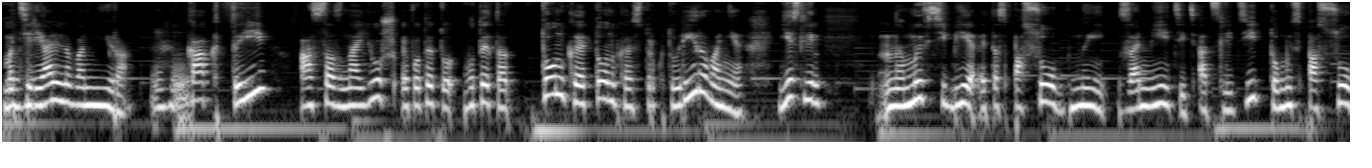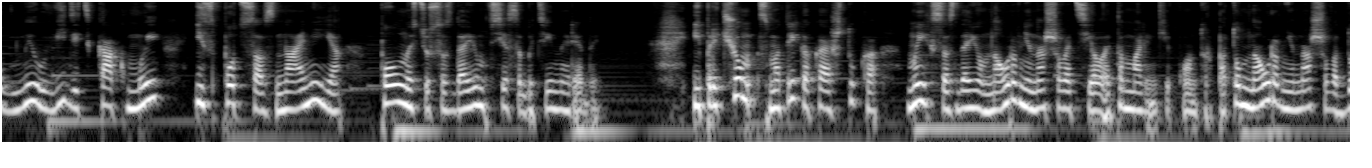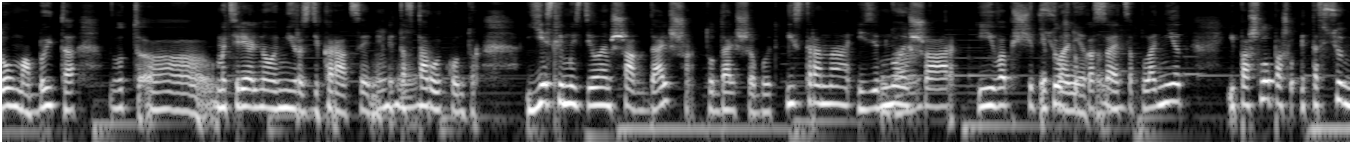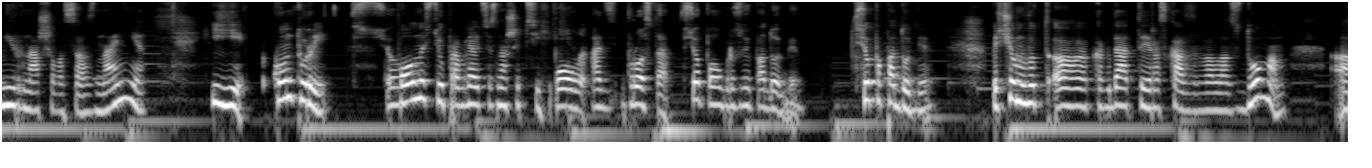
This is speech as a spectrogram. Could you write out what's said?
материального мира. Мгм. Как ты осознаешь э, вот, эту, вот это тонкое-тонкое структурирование, если мы в себе это способны заметить, отследить, то мы способны увидеть, как мы из подсознания полностью создаем все событийные ряды. И причем, смотри, какая штука, мы их создаем на уровне нашего тела, это маленький контур, потом на уровне нашего дома, быта, вот, э, материального мира с декорациями, Мгм. это второй контур. Если мы сделаем шаг дальше, то дальше будет и страна, и земной Да. шар, и вообще И все, планета, что касается планет, и пошло-пошло. Это все мир нашего сознания, и контуры Все полностью управляются из нашей психики. полно, просто все по образу и подобию. Все по подобию. Причем вот э, когда ты рассказывала с домом, э,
